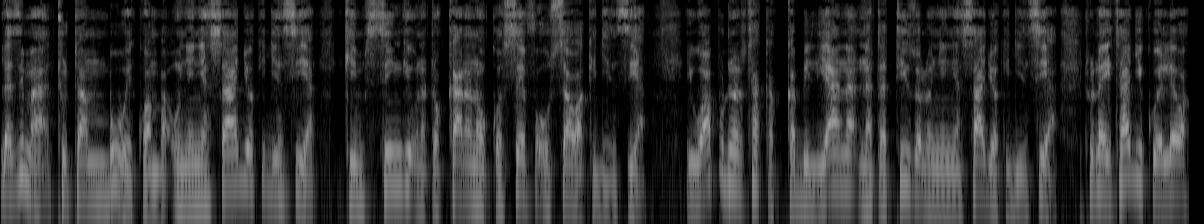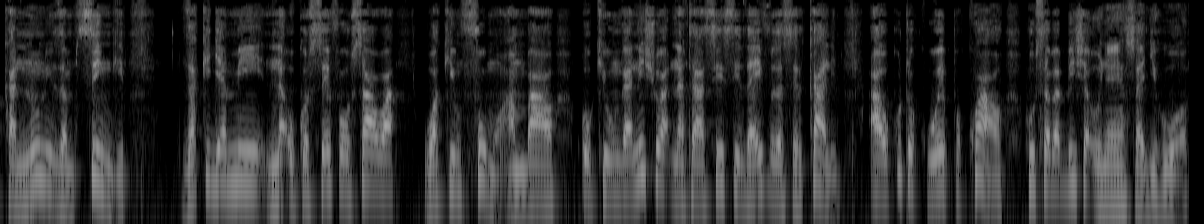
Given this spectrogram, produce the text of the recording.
lazima tutambue kwamba unyanyasaji wa kijinsia kimsingi unatokana na ukosefu wa usawa wa kijinsia. Iwapo tunataka kukabiliana na tatizo la unyanyasaji wa kijinsia, tunahitaji kuelewa kanuni za msingi za kijamii na ukosefu wa usawa wa kimfumo ambao ukiunganishwa na taasisi dhaifu za serikali au kuto kuwepo kwao husababisha unyanyasaji huo.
